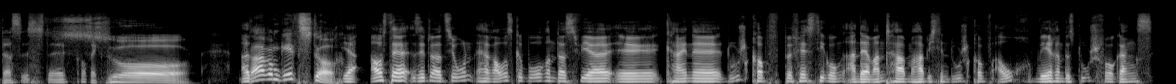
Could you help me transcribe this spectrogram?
Das ist äh, korrekt. So. Also, Darum geht's doch. Ja, aus der Situation herausgeboren, dass wir äh, keine Duschkopfbefestigung an der Wand haben, habe ich den Duschkopf auch während des Duschvorgangs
